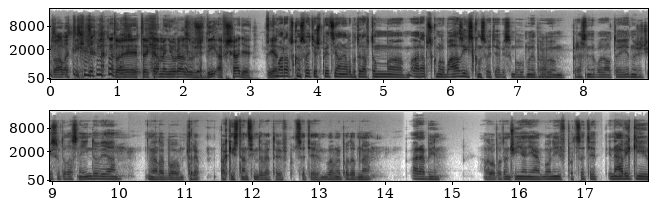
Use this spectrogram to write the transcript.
Toalety. To je, to je kameň úrazu vždy a všade. V tom arabskom svete špeciálne, alebo teda v tom uh, arabskom alebo azijskom svete, aby som bol úplne no. presne to povedal, to je jedno, že či sú to vlastne Indovia, alebo teda Pakistanci Indovia, to je v podstate veľmi podobné. Arabi, alebo potom Číňania, oni v podstate tie návyky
